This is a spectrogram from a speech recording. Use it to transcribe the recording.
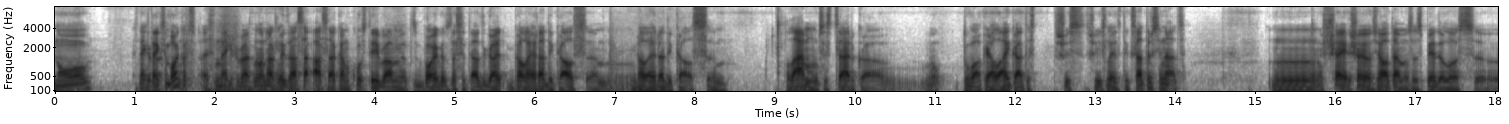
Nu, Es negribu, es negribētu nonākt līdz asā, asākām kustībām, jo tas boikots tas ir tāds ga, galēji radikāls, um, galēji radikāls um, lēmums. Es ceru, ka nu, tuvākajā laikā tas, šis, šīs lietas tiks atrisināts. Mm, šai, šajos jautājumos es piedalos, eh,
